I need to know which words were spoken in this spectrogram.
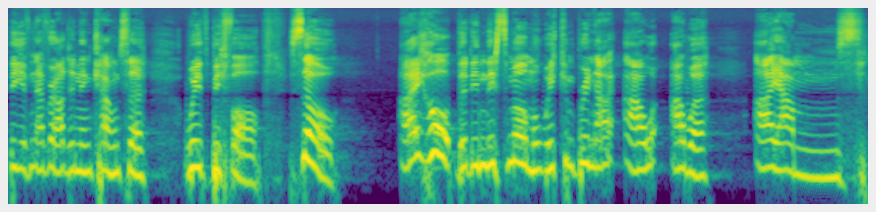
that you've never had an encounter with before. So, I hope that in this moment we can bring our, our, our I ams,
